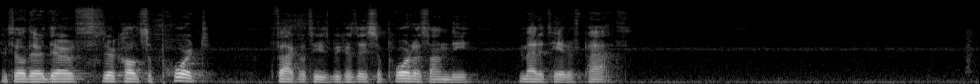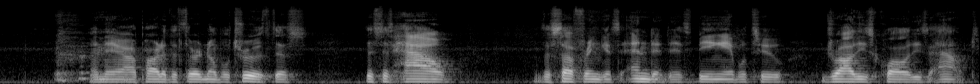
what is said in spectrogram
And so they're, they're, they're called support faculties because they support us on the meditative path. And they are part of the third noble truth. This, this is how the suffering gets ended, is being able to draw these qualities out.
